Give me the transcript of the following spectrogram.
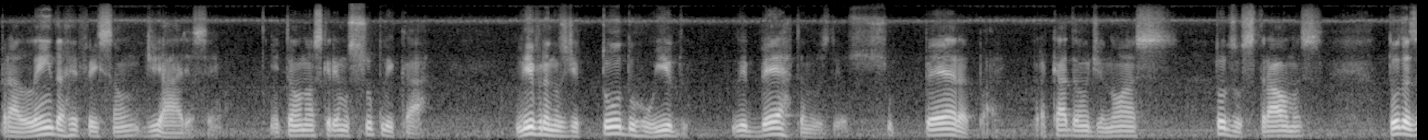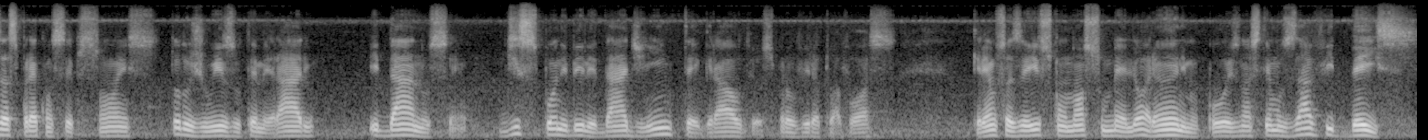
para além da refeição diária, Senhor. Então nós queremos suplicar. Livra-nos de todo ruído, liberta-nos, Deus. Supera, Pai, para cada um de nós todos os traumas, todas as preconcepções, todo o juízo temerário e dá-nos, Senhor, disponibilidade integral, Deus, para ouvir a tua voz. Queremos fazer isso com o nosso melhor ânimo, pois nós temos avidez,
